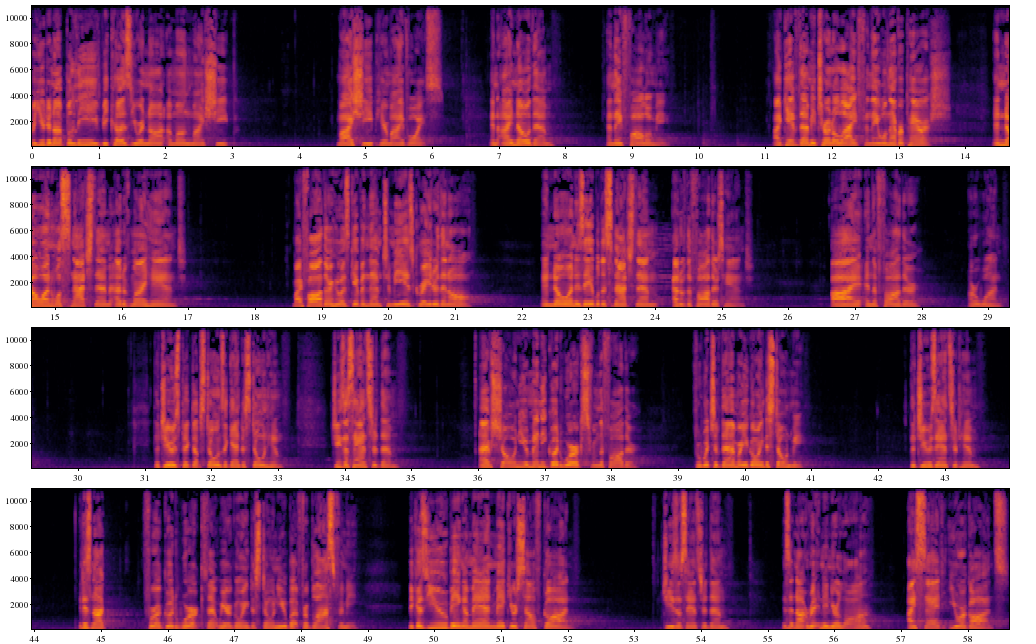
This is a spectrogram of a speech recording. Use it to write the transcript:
but you do not believe because you are not among my sheep. My sheep hear my voice, and I know them, and they follow me. I give them eternal life, and they will never perish, and no one will snatch them out of my hand. My Father, who has given them to me, is greater than all, and no one is able to snatch them out of the Father's hand. I and the Father are one. The Jews picked up stones again to stone him. Jesus answered them, I have shown you many good works from the Father. For which of them are you going to stone me? The Jews answered him, It is not for a good work that we are going to stone you, but for blasphemy, because you, being a man, make yourself God. Jesus answered them, Is it not written in your law? I said, You are gods.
